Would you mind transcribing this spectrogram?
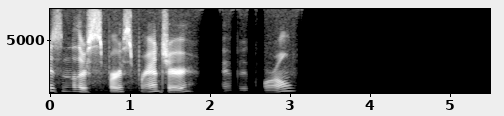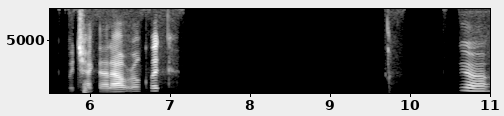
Here's another sparse brancher, bamboo coral. Can we check that out real quick? Yeah.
